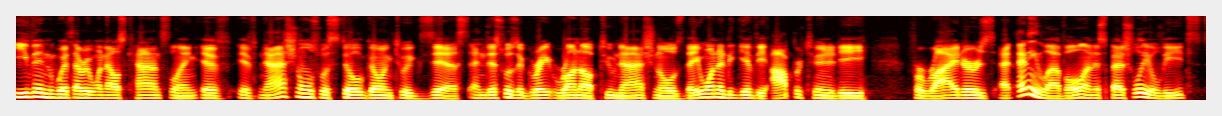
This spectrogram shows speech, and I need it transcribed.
even with everyone else canceling, if if nationals was still going to exist, and this was a great run up to nationals, they wanted to give the opportunity for riders at any level, and especially elites,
